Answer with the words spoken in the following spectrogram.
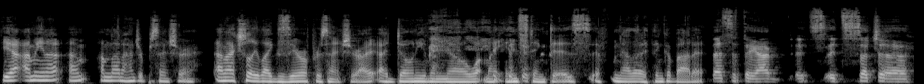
Yeah, I mean, I, I'm I'm not 100 percent sure. I'm actually like zero percent sure. I, I don't even know what my instinct is. If now that I think about it, That's the thing. I'm, it's it's such a,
